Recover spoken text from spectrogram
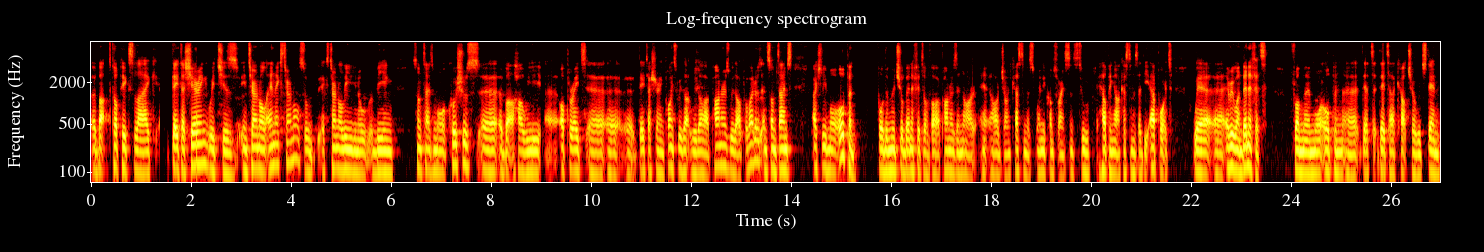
about topics like data sharing which is internal and external. So externally you know being sometimes more cautious uh, about how we uh, operate uh, data sharing points with our, with our partners, with our providers, and sometimes actually more open for the mutual benefit of our partners and our our joint customers when it comes, for instance, to helping our customers at the airport, where everyone benefits from a more open data, data, culture, which then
